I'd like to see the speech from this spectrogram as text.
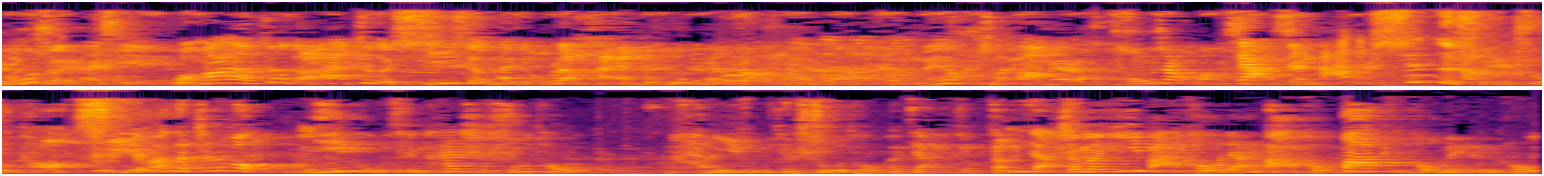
流水来洗，我妈要这个哎这个习性，她有不了孩子，没有孩子，没有这啊，样。没事，从上往下先拿点新的水漱口。洗完了之后，你母亲开始梳头。你母亲梳头可讲究，怎么讲什么一把头、两把头、八字头、美人头，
